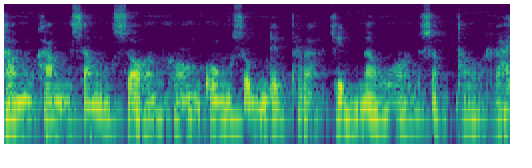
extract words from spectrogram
ธรรมคำสั่งสอนขององค์สมเด็จพระชินวรสักเท่าไหร่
